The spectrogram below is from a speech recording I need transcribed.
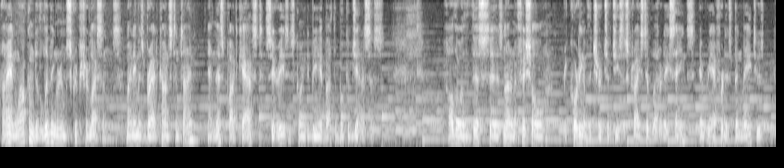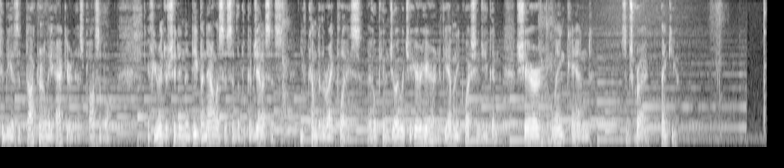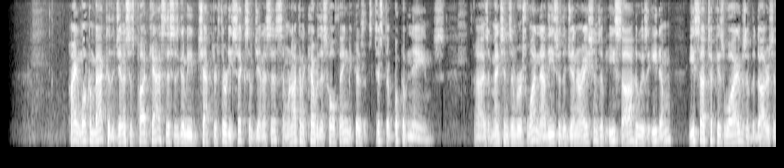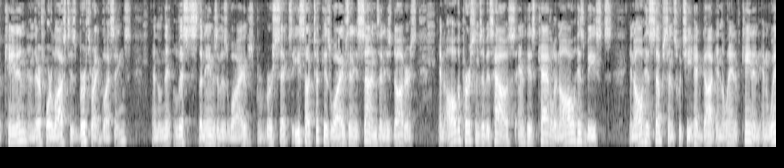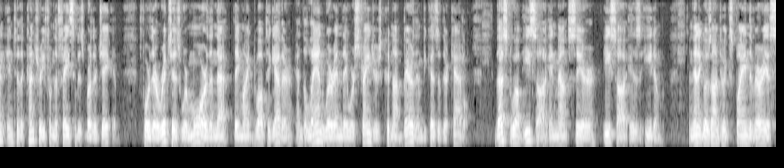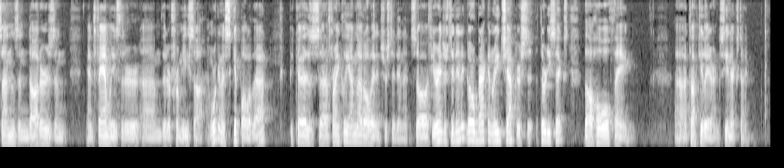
Hi, and welcome to the Living Room Scripture Lessons. My name is Brad Constantine, and this podcast series is going to be about the book of Genesis. Although this is not an official recording of the Church of Jesus Christ of Latter day Saints, every effort has been made to, to be as doctrinally accurate as possible. If you're interested in a deep analysis of the book of Genesis, you've come to the right place. I hope you enjoy what you hear here, and if you have any questions, you can share, link, and subscribe. Thank you. Hi, and welcome back to the Genesis podcast. This is going to be chapter 36 of Genesis, and we're not going to cover this whole thing because it's just a book of names. Uh, as it mentions in verse 1, now these are the generations of Esau, who is Edom. Esau took his wives of the daughters of Canaan and therefore lost his birthright blessings, and lists the names of his wives. Verse 6 Esau took his wives and his sons and his daughters, and all the persons of his house, and his cattle, and all his beasts and all his substance which he had got in the land of Canaan, and went into the country from the face of his brother Jacob. For their riches were more than that they might dwell together, and the land wherein they were strangers could not bear them because of their cattle. Thus dwelt Esau in Mount Seir. Esau is Edom. And then it goes on to explain the various sons and daughters and, and families that are, um, that are from Esau. And we're going to skip all of that because uh, frankly, I'm not all that interested in it. So if you're interested in it, go back and read chapter 36, the whole thing. Uh, talk to you later and see you next time.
